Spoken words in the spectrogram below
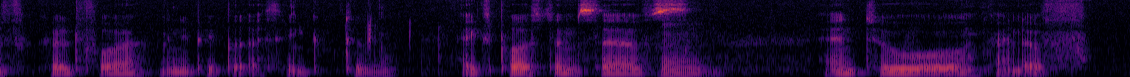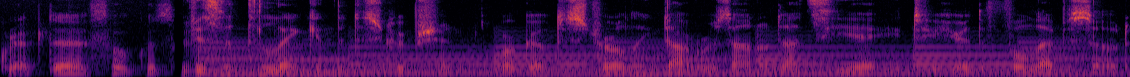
difficult for many people I think to expose themselves Mm. and to kind of grab the focus Visit the link in the description or go to strolling.rosano.ca to hear the full episode.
